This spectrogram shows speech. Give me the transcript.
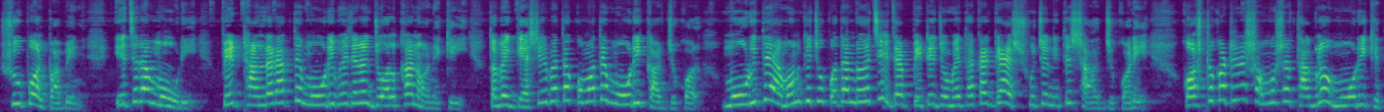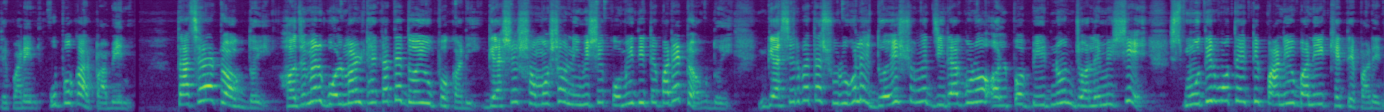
সুফল পাবেন। এছাড়া মৌরি। পেট ঠান্ডা রাখতে মৌরি ভেজানো জল খান অনেকেই। তবে গ্যাসের ব্যথা কমাতে মৌরি কার্যকর। মৌরিতে এমন কিছু উপাদান রয়েছে যা পেটে জমে থাকা গ্যাস সুচে নিতে সাহায্য করে। কষ্টকাঠিনের সমস্যা থাকলেও মৌরি খেতে পারেন, উপকার পাবেন। তাছাড়া টক দই। হজমের গোলমাল ঠেকাতে দই উপকারী। গ্যাসের সমস্যাও নিমিষে কমিয়ে দিতে পারে টক দই। গ্যাসের ব্যথা শুরু হলে দইয়ের সঙ্গে জিরা গুঁড়ো, অল্প বিট নুন, জলে মিশিয়ে স্মুদির মতো একটি পানীয় বানিয়ে খেতে পারেন।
